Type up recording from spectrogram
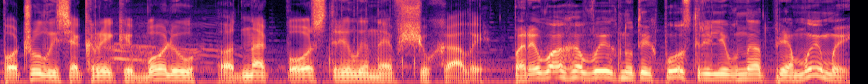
Почулися крики болю, однак постріли не вщухали, Перевага вигнутих пострілів над прямими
